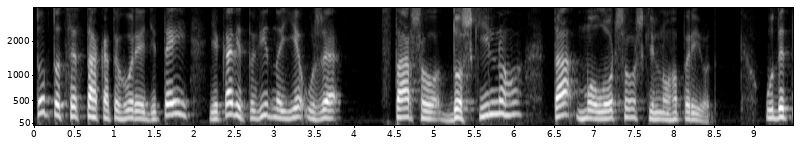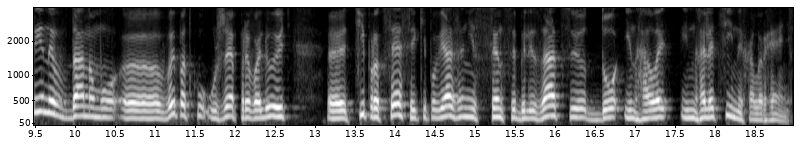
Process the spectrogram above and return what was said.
тобто це та категорія дітей, яка відповідно є уже старшого дошкільного та молодшого шкільного періоду. У дитини в даному е, випадку вже превалюють е, ті процеси, які пов'язані з сенсибілізацією до інгаляційних алергенів.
